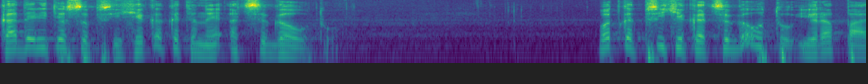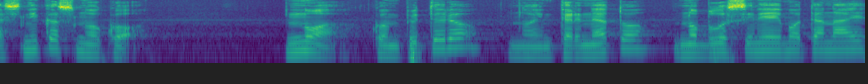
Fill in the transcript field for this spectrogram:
ką daryti su psichika, kad jinai atsigautų. Vat kad psichika atsigautų yra pasnikas nuo ko? Nuo kompiuterio, nuo interneto, nuo blusinėjimo tenai.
